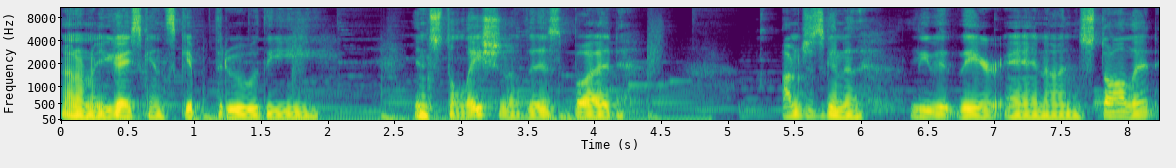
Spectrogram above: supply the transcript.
I don't know, you guys can skip through the installation of this, but I'm just gonna leave it there and install it.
